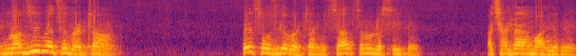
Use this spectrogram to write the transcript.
ਸੀ ਜੀ ਮੈਂ ਇੱਥੇ ਬੈਠਾ। ਇਹ ਸੋਚ ਕੇ ਬੈਠਾ ਕਿ ਸ਼ਾਇਦ ਸਾਨੂੰ ਲੱਸੀ ਤੇ ਅੱਛਾ ਟਾਈਮ ਆ ਜਾਵੇ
